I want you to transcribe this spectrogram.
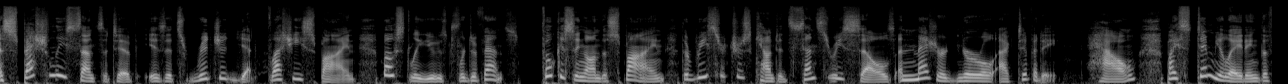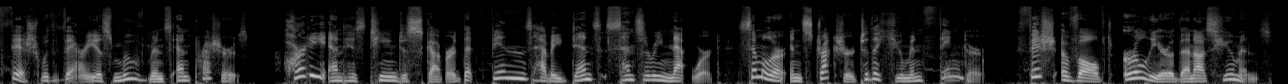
Especially sensitive is its rigid yet fleshy spine, mostly used for defense. Focusing on the spine, the researchers counted sensory cells and measured neural activity. How? By stimulating the fish with various movements and pressures. Hardy and his team discovered that fins have a dense sensory network, similar in structure to the human finger. Fish evolved earlier than us humans.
